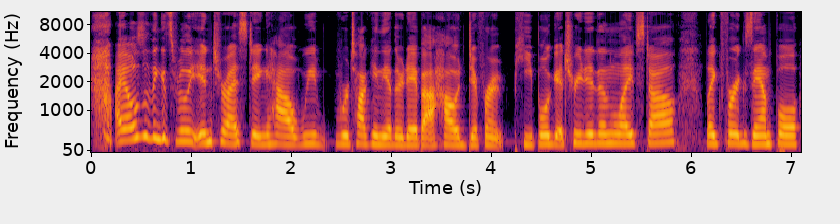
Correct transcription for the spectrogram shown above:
I also think it's really interesting how we were talking the other day about how different people get treated in the lifestyle. Like, for example,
